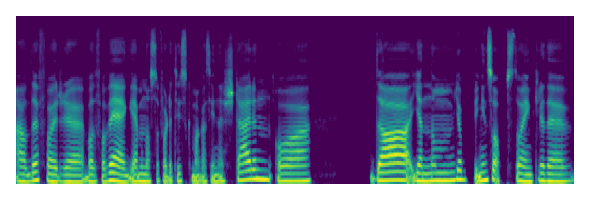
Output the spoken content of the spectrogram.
av det, for, eh, både for VG, men også for det tyske magasinet Stern. Og da, gjennom jobbingen, så oppsto egentlig det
